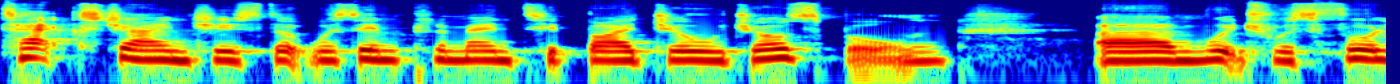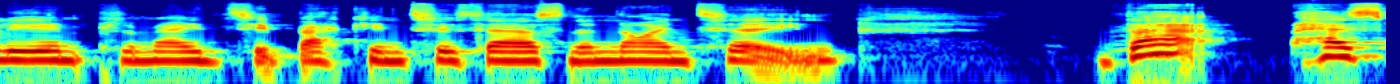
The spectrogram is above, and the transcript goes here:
tax changes that was implemented by George Osborne, um, which was fully implemented back in 2019 that has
